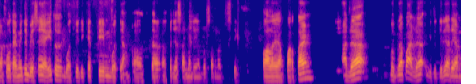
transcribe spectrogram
yang full time itu biasanya ya itu buat dedicate tim, buat yang uh, kita uh, kerjasama dengan perusahaan logistik. Kalau yang part time ada beberapa ada gitu. Jadi ada yang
